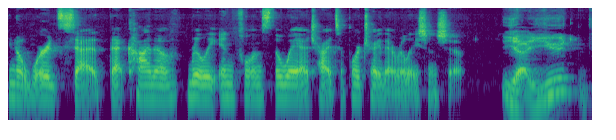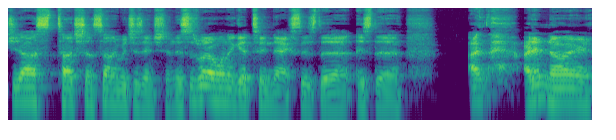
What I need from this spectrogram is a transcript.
you know, words said that kind of really influenced the way I tried to portray their relationship. Yeah, you just touched on something which is interesting. This is what I want to get to next is the, is the, I, I don't know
